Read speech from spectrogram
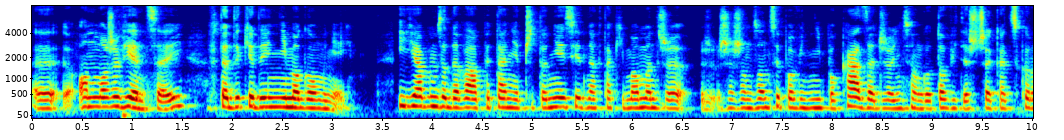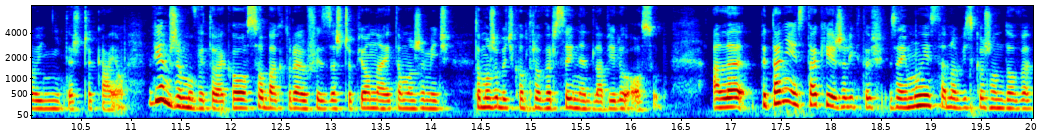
y, on może więcej wtedy, kiedy inni mogą mniej. I ja bym zadawała pytanie, czy to nie jest jednak taki moment, że, że rządzący powinni pokazać, że oni są gotowi też czekać, skoro inni też czekają. Wiem, że mówię to jako osoba, która już jest zaszczepiona i to może mieć, to może być kontrowersyjne dla wielu osób. Ale pytanie jest takie, jeżeli ktoś zajmuje stanowisko rządowe,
